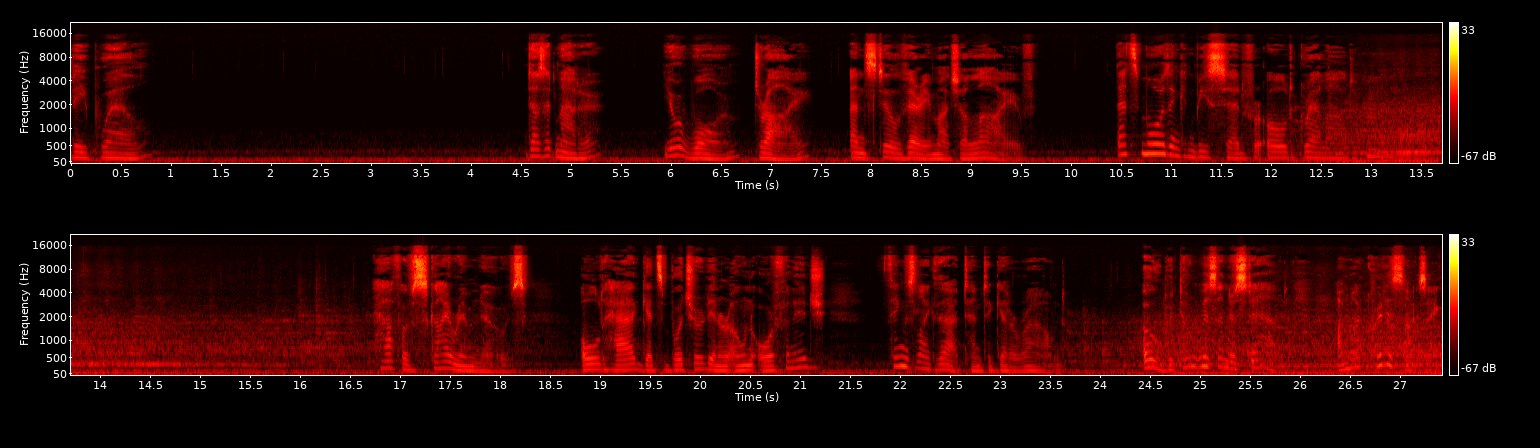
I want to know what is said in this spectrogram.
Sleep well? Does it matter? You're warm, dry, and still very much alive. That's more than can be said for old Grelod. Half of Skyrim knows. Old hag gets butchered in her own orphanage. Things like that tend to get around. Oh, but don't misunderstand. I'm not criticizing.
